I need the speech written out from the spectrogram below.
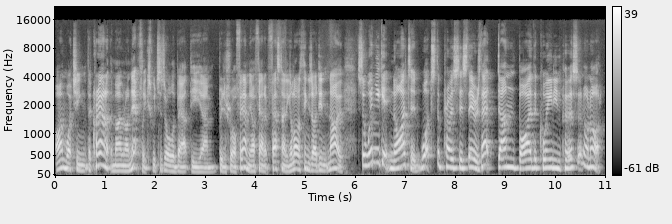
I'm watching The Crown at the moment on Netflix, which is all about the um, British royal family. I found it fascinating. A lot of things I didn't know. So when you get knighted, what's the process there? Is that done by the Queen in person or not?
